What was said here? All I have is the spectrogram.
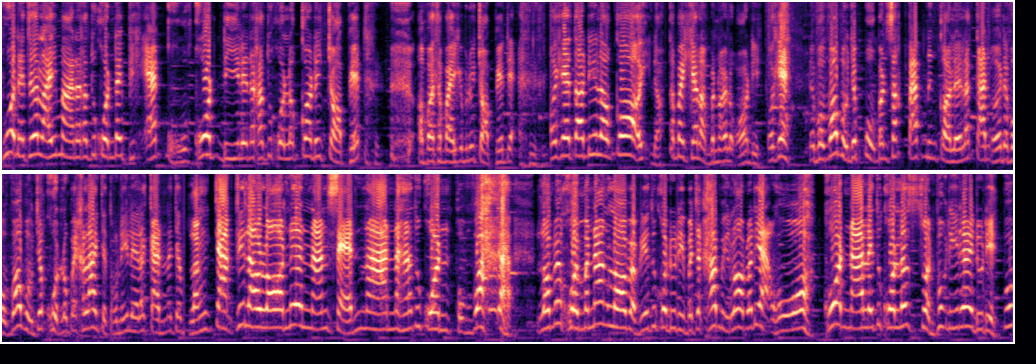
พวกในเธอร์ไลท์มานะครับทุกคนได้พิกแอคโอ้โหโคตรดีเลยนะครับทุกคนแล้วก็ได้จอบเพชรเอามาทำไมก็ไม่รู้จอบเพชรเนี่ยโอเค ตอนนี้เราก็เอ้ยเดี๋ยวทำไมแครอทมันน้อยลงอ๋อดีโอเคเดี๋ยวผมว่าผมจะปลูกมันสักแป๊บหนึ่งก่อนเลยละกันเออเดี๋ยวผมว่าผมจะขุดลงไปข้างล่างจากตรงนี้เลยละกันน่าจะหลังจากที่เรารอเนื่อนนานแสนนานนะฮะทุกคนผมว่า เราไม่ควรมานั่งรอแบบนี้ทุกคนดูดิมันจะข้ามอีกรอบแล้วเนี่ยโอ้โหโคตรนานเลยทุกคนแล้วส่วนพวกนี้ได้ดูดิพวก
